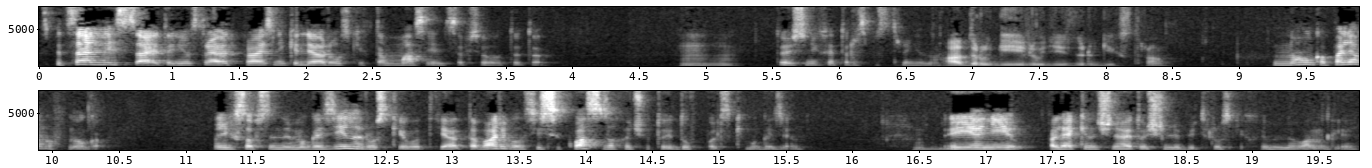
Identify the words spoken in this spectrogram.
Специальный сайт. Они устраивают праздники для русских. Там масленица, все вот это. Угу. То есть у них это распространено. А другие люди из других стран? Много. Поляков много. У них собственные магазины русские. Вот я отоваривалась. Если класс захочу, то иду в польский магазин. Угу. И они, поляки, начинают очень любить русских именно в Англии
